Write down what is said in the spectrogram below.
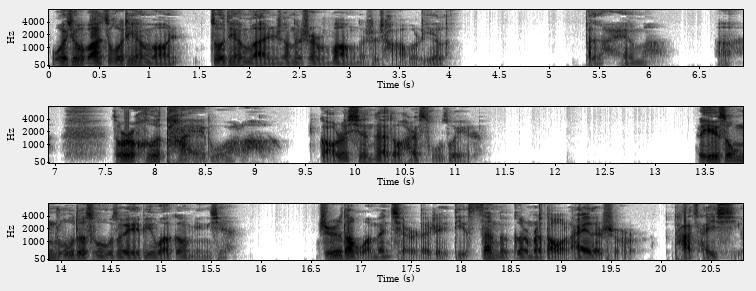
我就把昨天晚昨天晚上的事忘的是差不离了。本来嘛，啊，昨儿喝太多了，搞得现在都还宿醉着。李松竹的宿醉比我更明显，直到我们起的这第三个哥们到来的时候，他才醒。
